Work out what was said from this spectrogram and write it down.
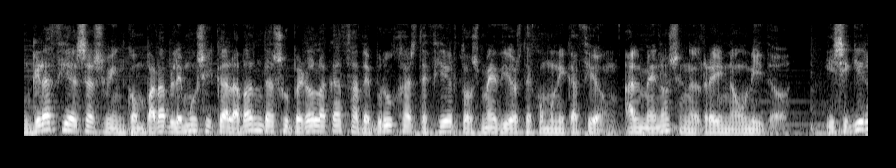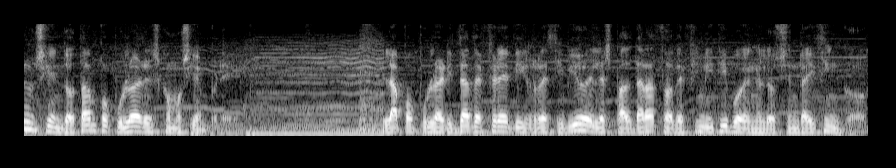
Gracias a su incomparable música, la banda superó la caza de brujas de ciertos medios de comunicación, al menos en el Reino Unido, y siguieron siendo tan populares como siempre. La popularidad de Freddie recibió el espaldarazo definitivo en el 85,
